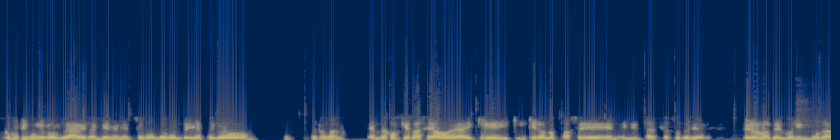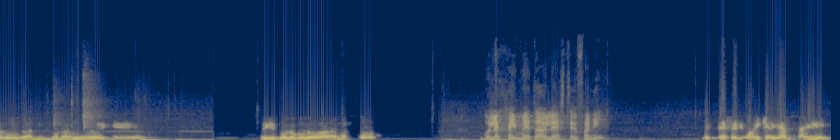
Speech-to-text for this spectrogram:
cometimos un error grave también en el segundo gol de ella, pero pero bueno, es mejor que pase ahora y que, que no nos pase en, instancias superiores. Pero no tengo ninguna duda, ninguna duda de que, de que Colo Colo va a ganar todo. Hola Jaime, ¿te habla Stephanie? Stephanie, oye, que allá está ahí.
